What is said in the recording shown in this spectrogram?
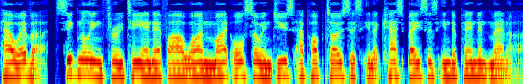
However, signaling through TNFR1 might also induce apoptosis in a caspases-independent manner.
